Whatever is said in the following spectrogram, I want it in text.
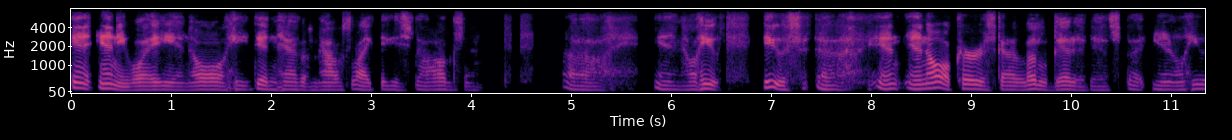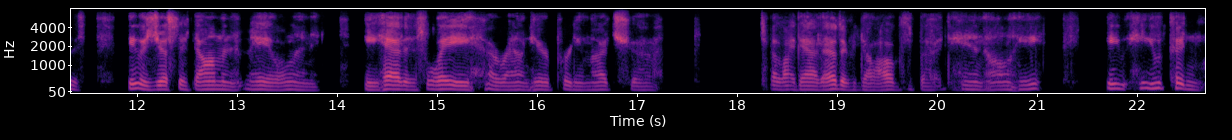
in, anyway, you know, he didn't have a mouth like these dogs, and uh, you know, he he was uh, and and all curs got a little bit of this, but you know, he was he was just a dominant male, and he, he had his way around here pretty much. Uh, I got other dogs, but you know he he he couldn't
